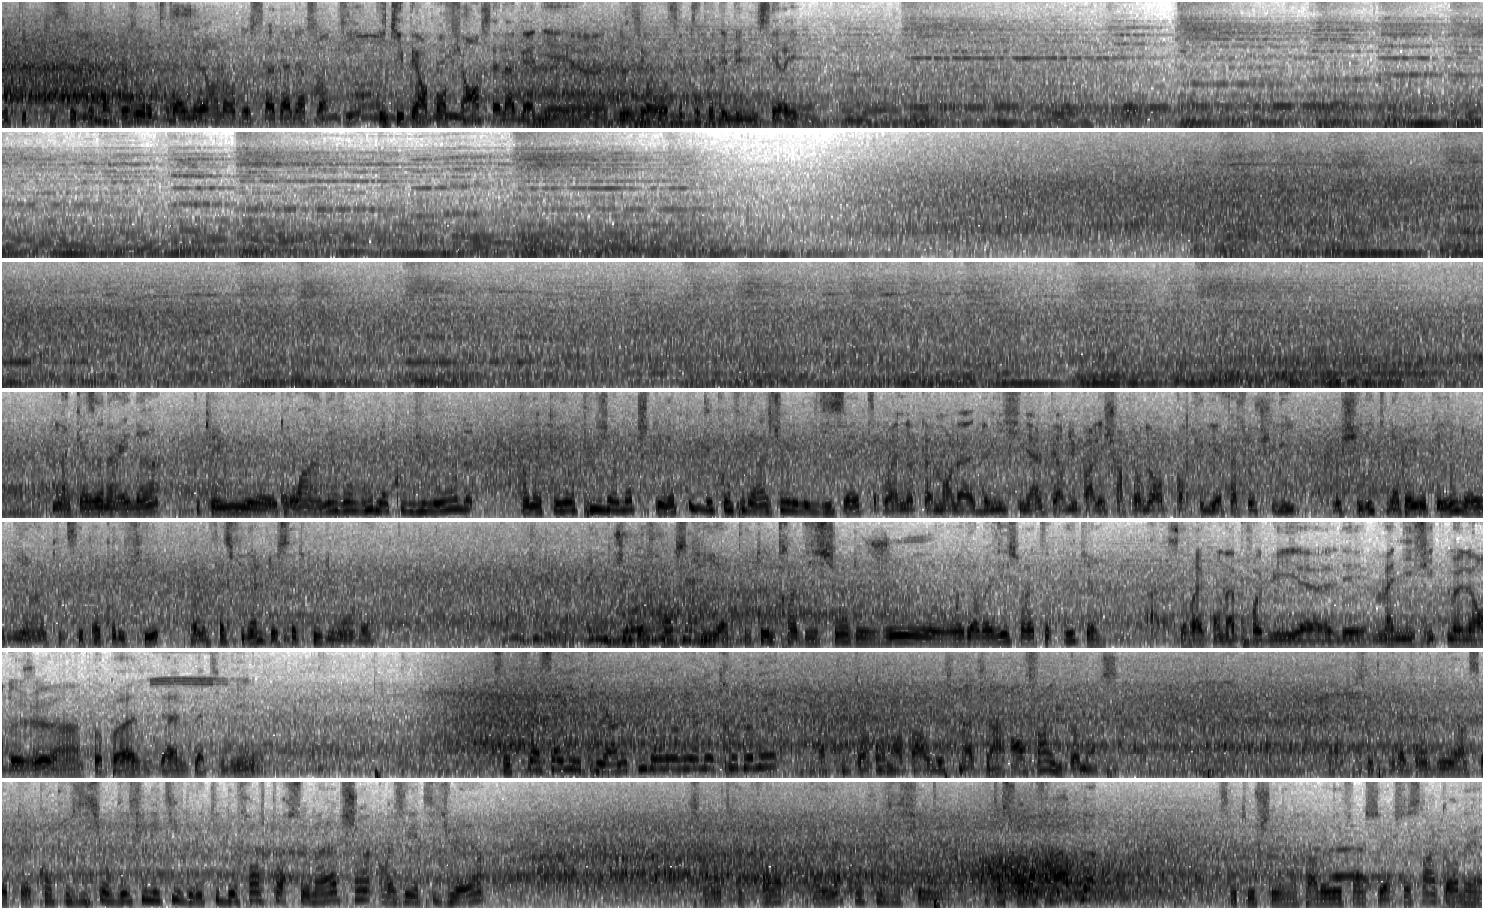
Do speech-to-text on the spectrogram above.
L'équipe qui s'était imposée à l'extérieur lors de sa dernière sortie. L'équipe est en confiance, elle a gagné euh, 2-0. C'est peut-être le début d'une série. La Kazan Arena qui a eu euh, droit à un avant-goût de la Coupe du Monde en accueillant plusieurs matchs de la Coupe des Confédérations 2017. Ouais, notamment la demi-finale perdue par les champions d'Europe portugais face au Chili. Le Chili qui n'a pas eu l'occasion de revenir, hein, qui ne s'est pas qualifié pour la phase finale de cette Coupe du Monde. L'équipe de France qui a plutôt une tradition de jeu, on va dire, basée sur la technique. C'est vrai qu'on a produit euh, des magnifiques meneurs de jeu, hein, Copa, Zidane, Platini. Cette fois, ça y est, Pierre, le coup d'envoi vient d'être donné. Ah, depuis le temps qu'on en parle de ce match, hein. enfin il commence. Tu sais qu'il attendait hein, cette composition définitive de l'équipe de France pour ce match. Voici les titulaires. Sur votre écran, la composition. Attention à la frappe. C'est touché hein, par le défenseur. Ce sera un corner.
